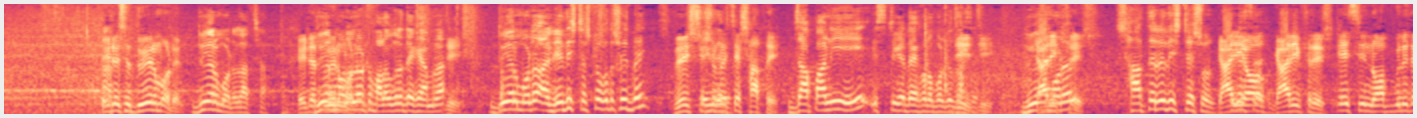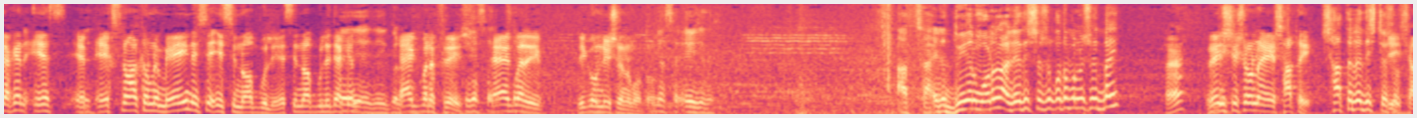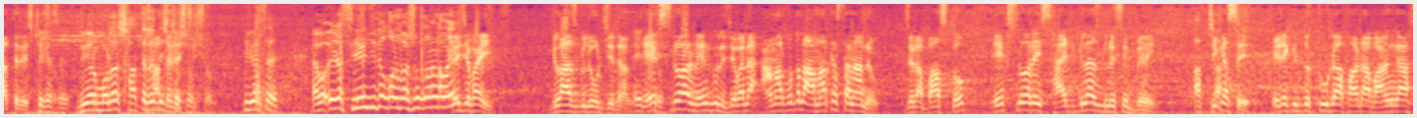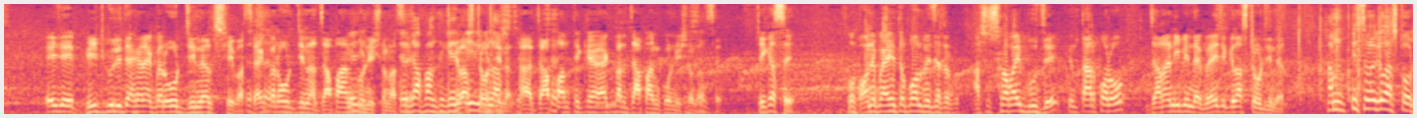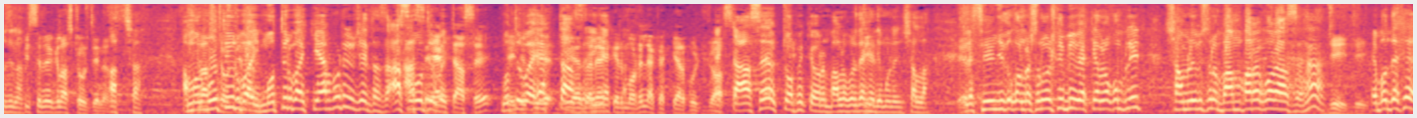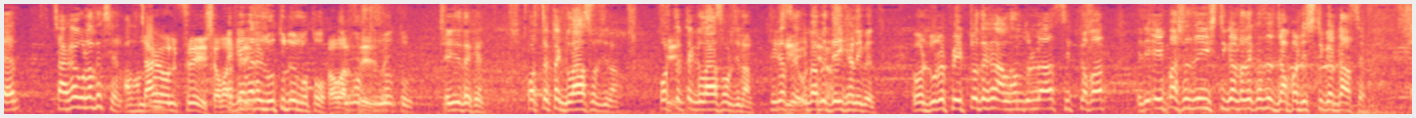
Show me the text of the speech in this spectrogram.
এটা হচ্ছে দুইয়ের মডেল দুইয়ের মডেল আচ্ছা। এটা দুইয়ের মডেল একটু ভালো করে দেখে আমরা। জি। দুইয়ের মডেল আর রেজিস্ট্রেশন কত শহীদ ভাই? রেজিস্ট্রেশন হচ্ছে সাথে জাপানি স্টিকারটা এখনও পর্যন্ত জি, আছে। জি। দুইয়ের গাড়ি মডেল সাথে রেজিস্ট্রেশন গাড়ি গাড়ি ফ্রেশ এসি নবগুলি দেখেন এস এক্স নোয়ার কোনো মেইন এসে এসি নবগুলি এসি নবগুলি দেখেন। একবারে ফ্রেশ আছে, একবারে রিকন্ডিশনের মতো। ঠিক আছে এই যে দেখুন। আচ্ছা এটা দুইয়ের মডেল আর রেজিস্ট্রেশন কত বলেন শহীদ ভাই? হ্যাঁ? রেজিস্ট্রেশন সাথে সাথে রেজিস্ট্রেশন সাথে ঠিক। আছে দুইয়ের মডেল সাথে রেজিস্ট্রেশন ঠিক আছে এবং এটা সিএনজি তে কনভার্সন করে না ভাই? এই যে ভাই গ্লাসগুলো অরিজিনাল এই দেখুন। এক্স নোয়ার মেনগুলি যে বলে আমার কথা আমার কাছে না নেও যেটা বাস্তব এক্স নোয়ার এই সাইড গ্লাসগুলো হচ্ছে মেইন আচ্ছা। ঠিক আছে? এটা কিন্তু টুডা ফাটা ভাঙ্গা এই যে বিটগুলি দেখেন একবার অরিজিনাল শেপ আছে একবার অরিজিনাল জাপান কন্ডিশন আছে। জাপান থেকে আসছে। হ্যাঁ জাপান থেকে একবার জাপান কন্ডিশন আছে। ঠিক আছে? অনেক ভাই তো বলবে যেটা আসলে সবাই বুঝে কিন্তু তারপরও যারা নিবেন দেখবেন এই যে গ্লাসটা অরিজিনাল সামনে পিছনের গ্লাসটা অরিজিনাল পিছনের গ্লাসটা অরিজিনাল আচ্ছা। আমার মতিউর ভাই মতিউর ভাই কেয়ারপোর্ট ইউজ আছে আছে মতিউর ভাই? একটা আছে। মতিউর ভাই একটা আছে এর মডেল একটা। কেয়ার ফুট আছে একটা আছে? একটু অপেক্ষা করেন ভালো করে দেখাই দিব ইনশাল্লাহ এটা সিএনজি তো কনভার্সনাল টিভি ব্যাক ক্যামেরা কমপ্লিট সামনে পিছনে বাম্পার করা আছে হ্যাঁ? জি, জি। এবং দেখেন চাকাগুলো দেখছেন? আলহামদুলিল্লাহ। চাকাগুলো ফ্রেশ আবার একেবারে নতুনের মতো অলমোস্ট নতুন। এই যে দেখেন প্রত্যেকটা গ্লাস অরিজিনাল প্রত্যেকটা গ্লাস অরিজিনাল ঠিক আছে? এভাবে দেখে নেবেন। এবার ডোরের পেটটা দেখেন আলহামদুলিল্লাহ সিট কভার এই এই পাশে যে স্টিকারটা দেখা যাচ্ছে জাপানি স্টিকারটা আছে।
